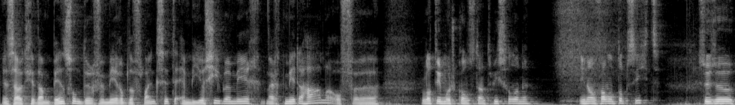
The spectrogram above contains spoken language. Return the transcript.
En zou je dan Benson durven meer op de flank zetten en Miyoshi wat meer naar het midden halen? Of, Laat hij maar constant wisselen, hè. in aanvallend opzicht. Zo, zo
